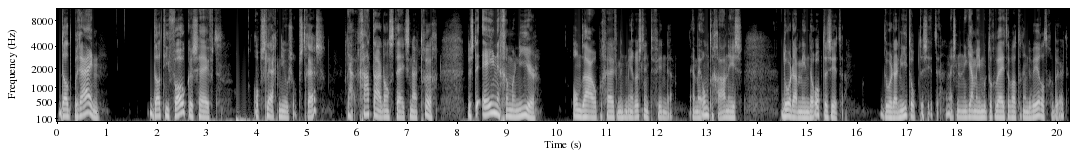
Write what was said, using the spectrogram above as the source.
dat brein, dat die focus heeft op slecht nieuws, op stress, ja, gaat daar dan steeds naar terug. Dus de enige manier om daar op een gegeven moment meer rust in te vinden en mee om te gaan is door daar minder op te zitten. Door daar niet op te zitten. En als je dan denkt, ja, maar je moet toch weten wat er in de wereld gebeurt.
